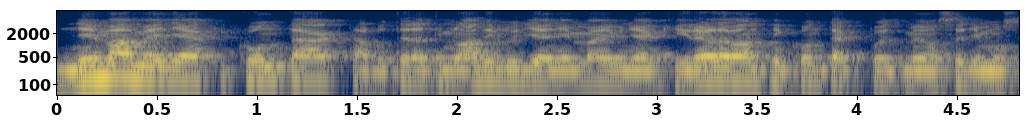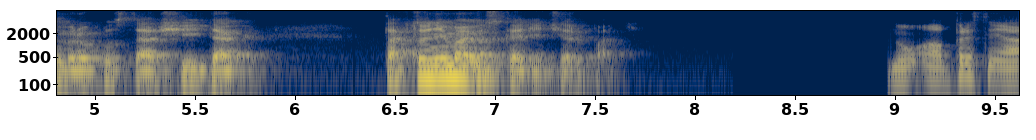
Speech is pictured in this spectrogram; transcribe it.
nemáme nejaký kontakt, alebo teda tí mladí ľudia nemajú nejaký relevantný kontakt, povedzme o 7-8 rokov starší, tak, tak to nemajú skade čerpať. No a presne, ja,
